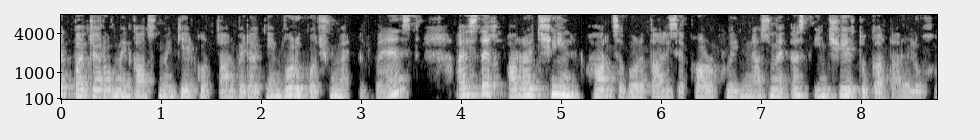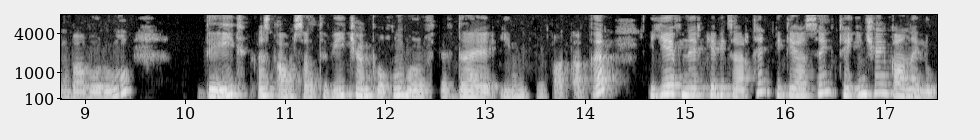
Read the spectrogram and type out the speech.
այդ պատճառով մենք անցնում ենք երկրորդ տարբերակին, որը կոչվում է advanced, այստեղ առաջին հարցը, որը տալիս է PowerQuery-ն, ասում է ըստ ինչի ես դու կատարելու խմբավորում, date ըստ ամսաթվի, չեմ փոխում, որովհետև դա է իմ նպատակը, և ներքևից արդեն պիտի ասենք, թե ինչ ենք անելու։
